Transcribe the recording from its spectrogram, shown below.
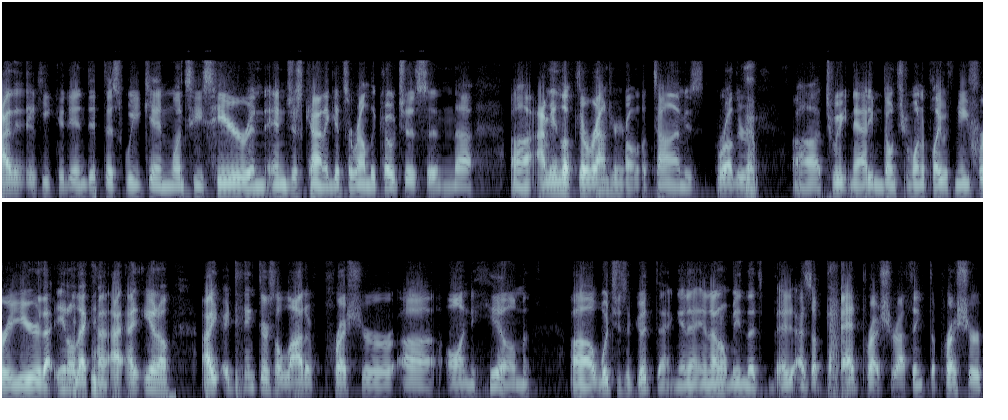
I think he could end it this weekend once he's here and and just kind of gets around the coaches. And uh, uh, I mean, look, they're around here all the time. His brother uh, tweeting at him, "Don't you want to play with me for a year?" That you know that kind. Of, I, I you know I, I think there's a lot of pressure uh, on him, uh, which is a good thing. And and I don't mean that as a bad pressure. I think the pressure.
